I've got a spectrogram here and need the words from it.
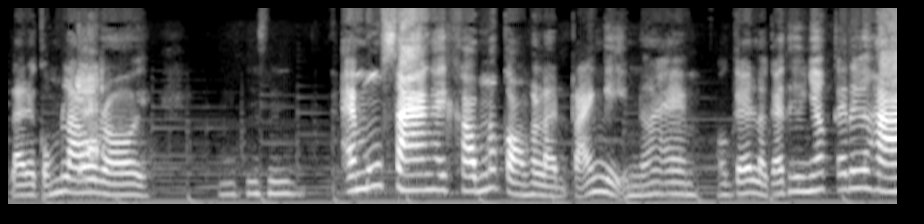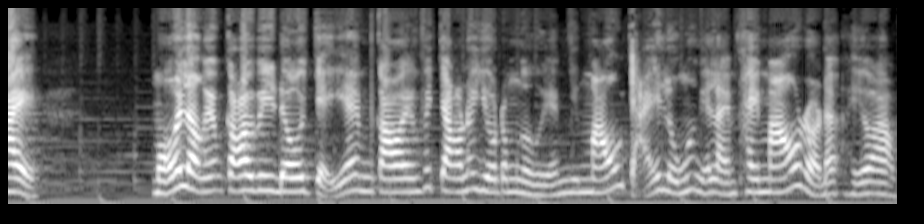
lại là cũng lâu Dạ. rồi em muốn sang hay không nó còn phải là trải nghiệm nữa em ok là cái thứ nhất cái thứ hai mỗi lần em coi video chị em coi em phải cho nó vô trong người em như máu chảy luôn á nghĩa là em thay máu rồi đó hiểu không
